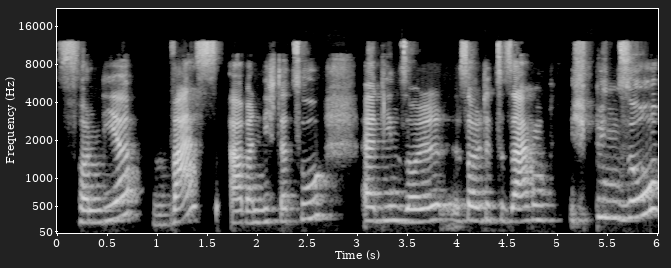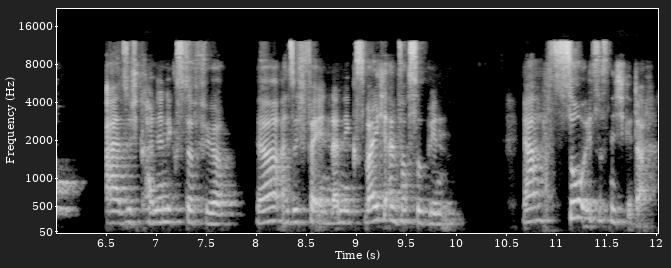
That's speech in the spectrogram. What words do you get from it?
von dir, was aber nicht dazu äh, dienen soll, sollte zu sagen, ich bin so, also ich kann ja nichts dafür. Ja, also ich verändere nichts, weil ich einfach so bin. Ja, so ist es nicht gedacht.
